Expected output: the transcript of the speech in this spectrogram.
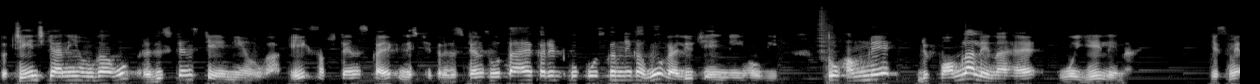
तो चेंज क्या नहीं होगा? वो रेजिस्टेंस चेंज नहीं होगा। एक सब्सटेंस का एक निश्चित रेजिस्टेंस होता है करंट को कोस करने का। वो वैल्यू चेंज नहीं होगी। तो हमने जो फॉर्मूला लेना है, वो ये लेना है। जिसमें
